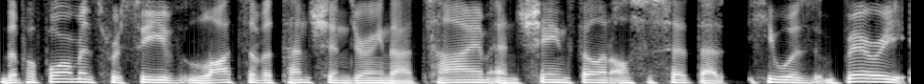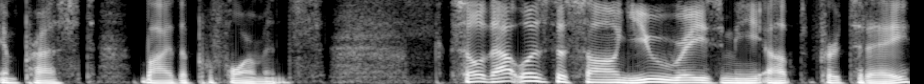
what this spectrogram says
The performance received lots of attention during that time, and Shane Filan also said that he was very impressed by the performance. So that was the song You Raise Me Up for today.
